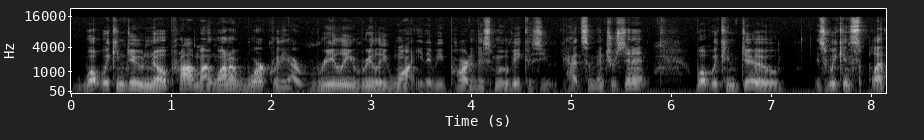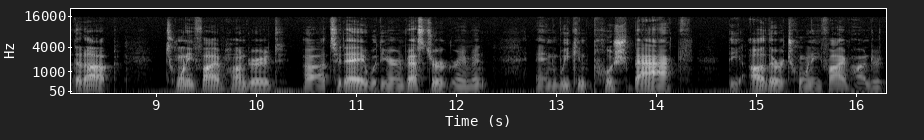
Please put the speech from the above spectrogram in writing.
what we can do, no problem. I want to work with you. I really, really want you to be part of this movie because you had some interest in it. What we can do is we can split that up, 2,500 uh, today with your investor agreement, and we can push back the other 2,500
